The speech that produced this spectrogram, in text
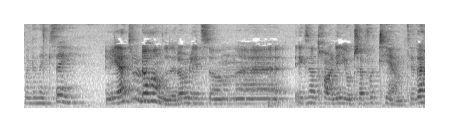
man kan tenke seg? Jeg tror det handler om litt sånn eh, sant, Har de gjort seg fortjent til det?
